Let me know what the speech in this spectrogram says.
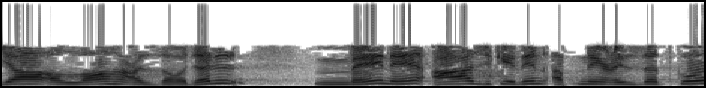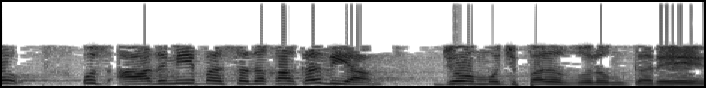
یا اللہ عز و جل میں نے آج کے دن اپنی عزت کو اس آدمی پر صدقہ کر دیا جو مجھ پر ظلم کرے۔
